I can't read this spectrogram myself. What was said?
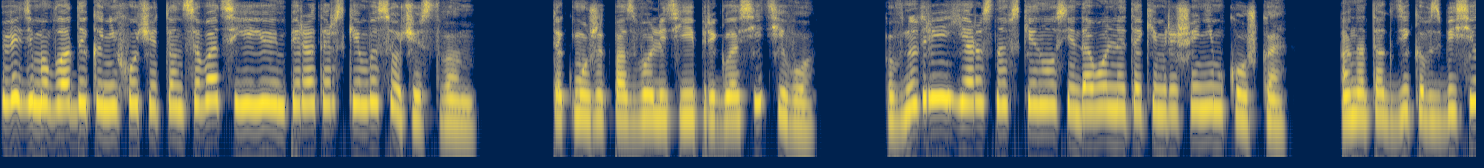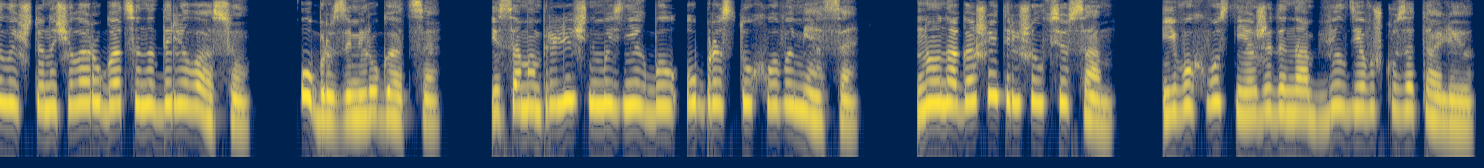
Видимо, владыка не хочет танцевать с ее императорским высочеством. Так может позволить ей пригласить его? Внутри яростно вскинулась недовольная таким решением кошка. Она так дико взбесилась, что начала ругаться на Дариласу. Образами ругаться. И самым приличным из них был образ тухлого мяса. Но Нагашейт решил все сам. Его хвост неожиданно обвил девушку за талию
